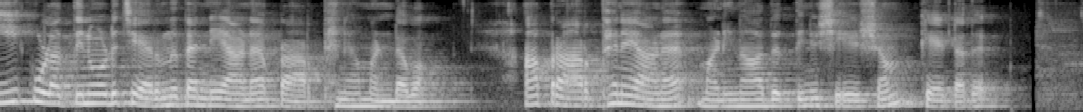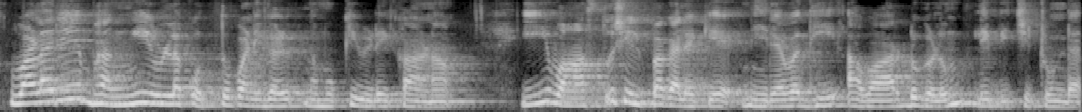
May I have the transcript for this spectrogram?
ഈ കുളത്തിനോട് ചേർന്ന് തന്നെയാണ് പ്രാർത്ഥനാ മണ്ഡപം. ആ പ്രാർത്ഥനയാണ് മണിനാഥത്തിനു ശേഷം കേട്ടത്. വളരെ ഭംഗിയുള്ള കൊത്തുപണികൾ നമുക്കിവിടെ കാണാം. ഈ വാസ്തുശില്പകലയ്ക്ക് നിരവധി അവാർഡുകളും ലഭിച്ചിട്ടുണ്ട്.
